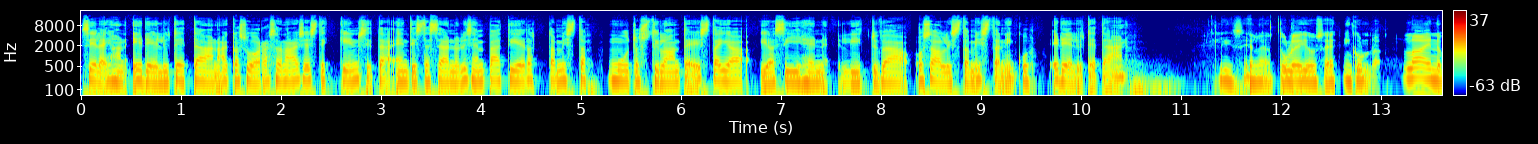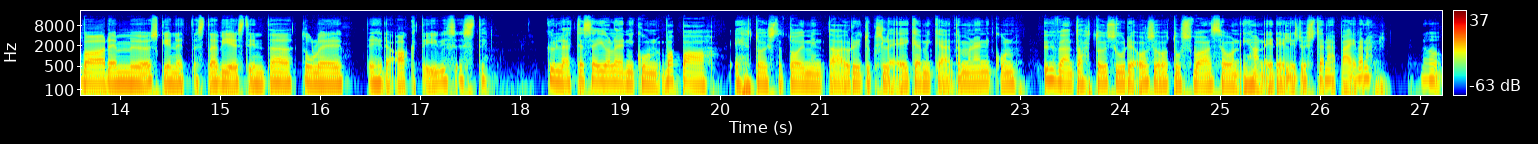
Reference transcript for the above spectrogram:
siellä ihan edellytetään aika suorasanaisestikin sitä entistä säännöllisempää tiedottamista muutostilanteista ja, ja siihen liittyvää osallistamista niin kuin edellytetään. Eli siellä tulee jo se niin kuin lainvaade myöskin, että sitä viestintää tulee tehdä aktiivisesti. Kyllä, että se ei ole niin kuin vapaaehtoista toimintaa yritykselle eikä mikään tämmöinen niin hyvän tahtoisuuden osoitus, vaan se on ihan edellytys tänä päivänä. No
